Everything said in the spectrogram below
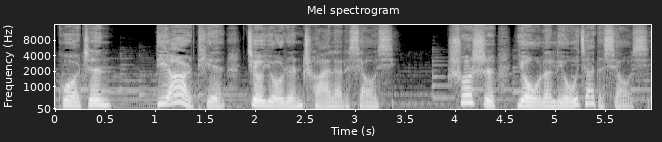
果真，第二天就有人传来了消息。说是有了刘家的消息，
